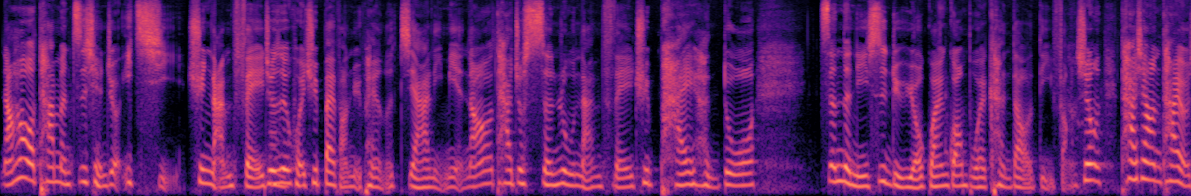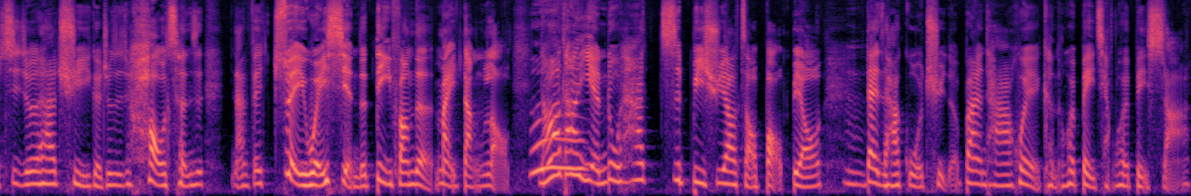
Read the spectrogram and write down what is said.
然后他们之前就一起去南非，就是回去拜访女朋友的家里面，然后他就深入南非去拍很多。真的，你是旅游观光不会看到的地方。像他，像他有戏，就是他去一个就是号称是南非最危险的地方的麦当劳，然后他沿路他是必须要找保镖带着他过去的，不然他会可能会被抢，会被杀，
